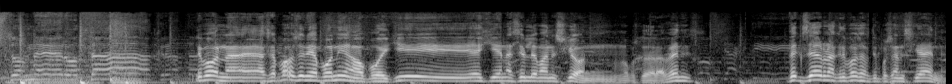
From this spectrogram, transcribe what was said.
στον έρωτα Λοιπόν, να σε πάω στην Ιαπωνία όπου εκεί έχει ένα σύμπλεμα νησιών όπως καταλαβαίνεις. Δεν ξέρουν ακριβώς αυτοί πόσα νησιά είναι.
